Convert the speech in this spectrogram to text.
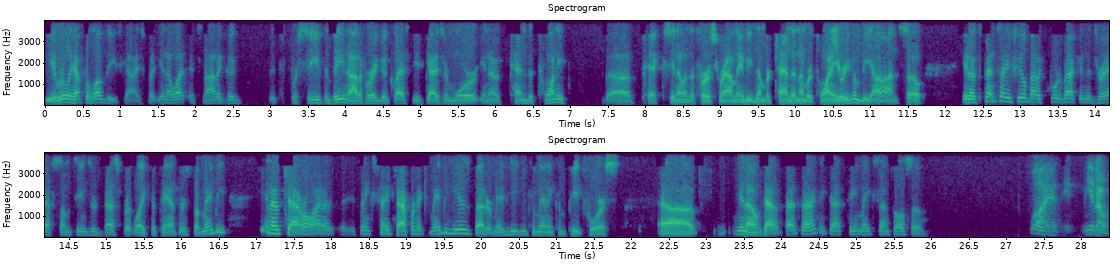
you really have to love these guys, but you know what? It's not a good. It's perceived to be not a very good class. These guys are more, you know, ten to twenty uh, picks, you know, in the first round, maybe number 10 to number 20 or even beyond. So, you know, it depends how you feel about a quarterback in the draft. Some teams are desperate like the Panthers, but maybe, you know, Carolina thinks, hey, Kaepernick, maybe he is better. Maybe he can come in and compete for us. Uh, you know, that, that, I think that team makes sense also. Well, I, you know,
